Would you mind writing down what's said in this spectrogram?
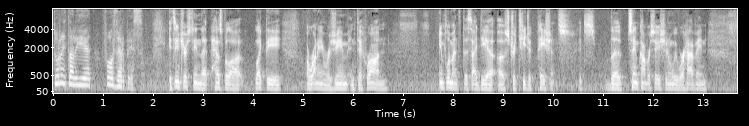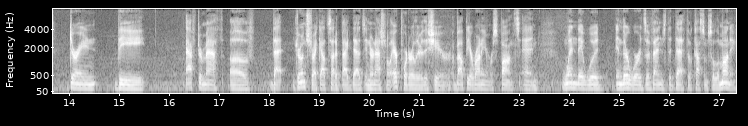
to retaliate for their base. It's interesting that Hezbollah, like the Iranian regime in Tehran, implements this idea of strategic patience. It's the same conversation we were having during the aftermath of that drone strike outside of Baghdad's international airport earlier this year about the Iranian response and when they would, in their words, avenge the death of Qasem Soleimani.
